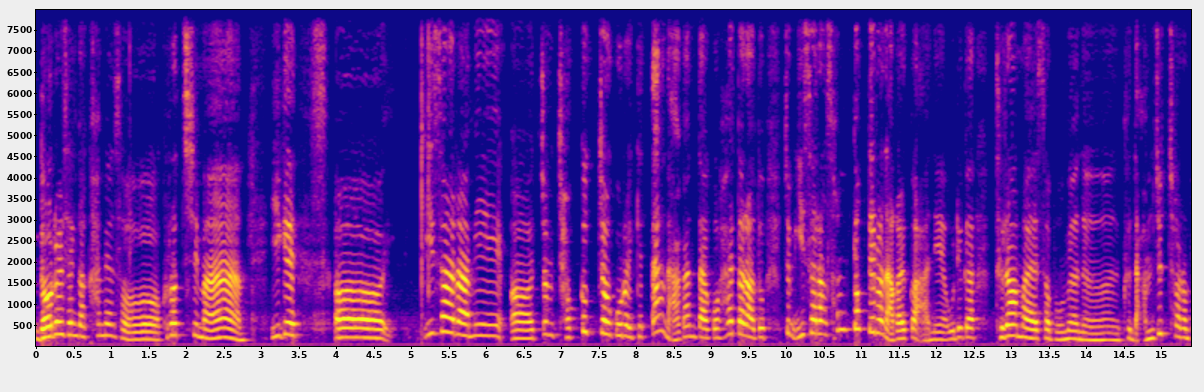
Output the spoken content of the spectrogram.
너를 생각하면서 그렇지만 이게 어. 이 사람이 어, 좀 적극적으로 이렇게 딱 나간다고 하더라도 좀 이 사람 성격대로 나갈 거 아니에요. 우리가 드라마에서 보면은 그 남주처럼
